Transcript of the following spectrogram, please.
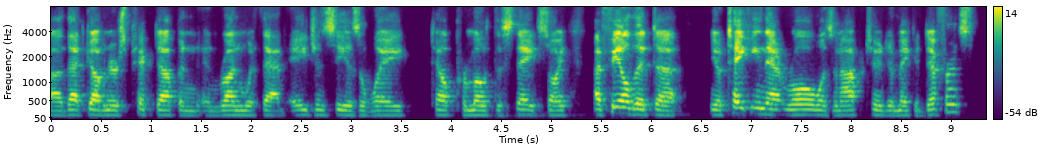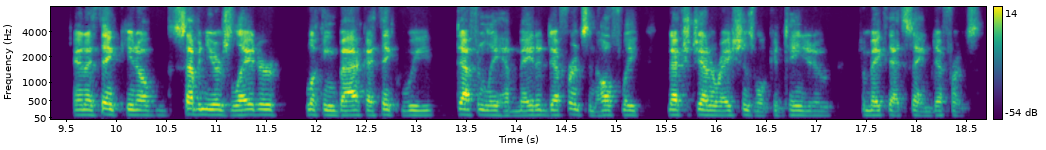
uh, that governor's picked up and, and run with that agency as a way to help promote the state. So I, I feel that uh, you know taking that role was an opportunity to make a difference. And I think you know seven years later, looking back, I think we definitely have made a difference, and hopefully next generations will continue to to make that same difference.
